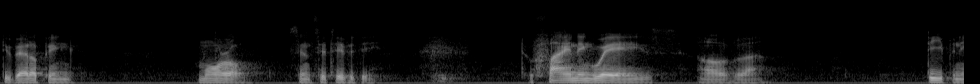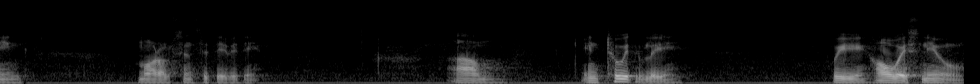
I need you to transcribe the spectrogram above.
developing moral sensitivity, to finding ways of uh, deepening moral sensitivity. Um, intuitively, we always knew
